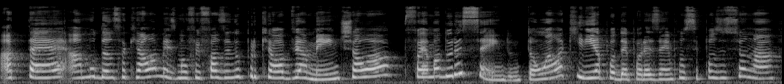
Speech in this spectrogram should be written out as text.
até a mudança que ela mesma foi fazendo, porque obviamente ela foi amadurecendo. Então ela queria poder, por exemplo, se posicionar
